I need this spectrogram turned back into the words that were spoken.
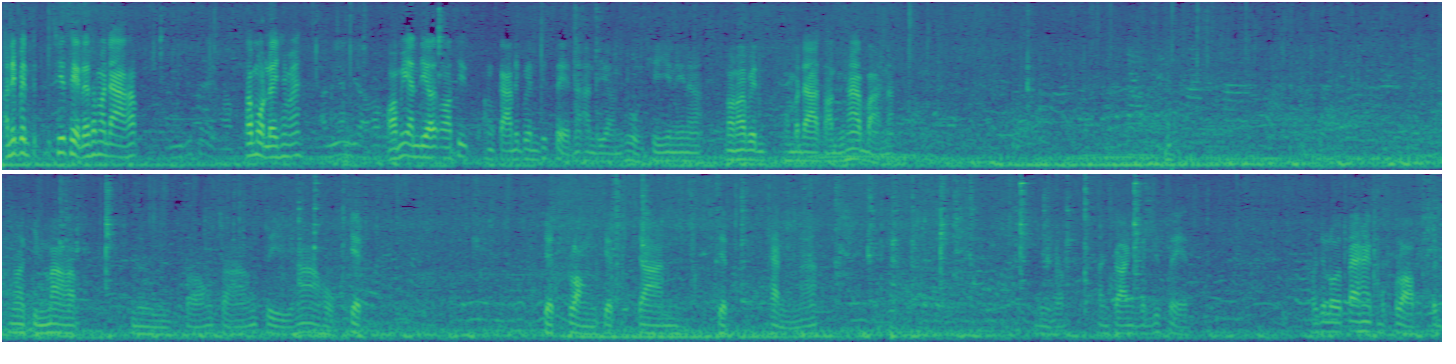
อันนี้เป็นพิเศษและธรรมดาครับอันนี้พิเศษครับ ทั้งหมดเลยใช่ไหมอันนี้อันเดียวครับ อ๋อมีอันเดียว อ๋อที่อังการนี่เป็นพิเศษนะ อันเดียวที่ผมชี้นี้นะ นอกนั้นเป็นธรรมดา 35 บาทนะ น่ากินมากครับหนึ่งสองสามสี่ห้าหกเจ็ดเจ็ดกล่องเจ็ดจานเจ็ดแผ่นนะนี่ครับอันกลางเป็นพิเศษ เขาจะโรยแป้งให้กรอบๆเป็น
